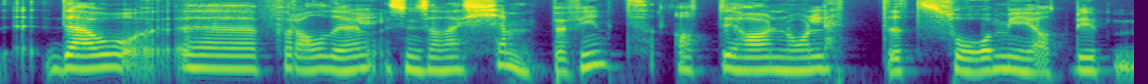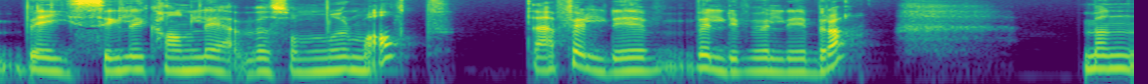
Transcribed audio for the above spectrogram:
det er jo eh, for all del, syns jeg det er kjempefint at de har nå lettet så mye at vi basically kan leve som normalt. Det er veldig, veldig, veldig bra. Men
